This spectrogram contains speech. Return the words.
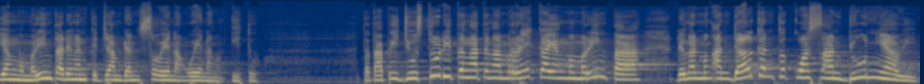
yang memerintah dengan kejam dan sewenang-wenang itu. Tetapi justru di tengah-tengah mereka yang memerintah dengan mengandalkan kekuasaan duniawi,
